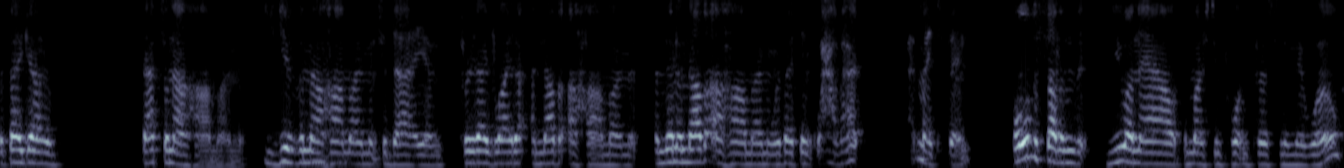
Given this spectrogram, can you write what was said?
that they go, that's an aha moment. You give them an mm. aha moment today, and three days later, another aha moment, and then another aha moment where they think, wow, that, that makes sense. All of a sudden, that you are now the most important person in their world.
